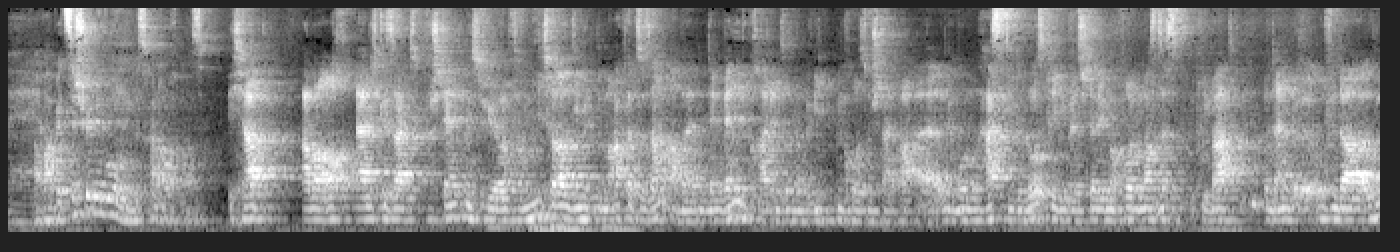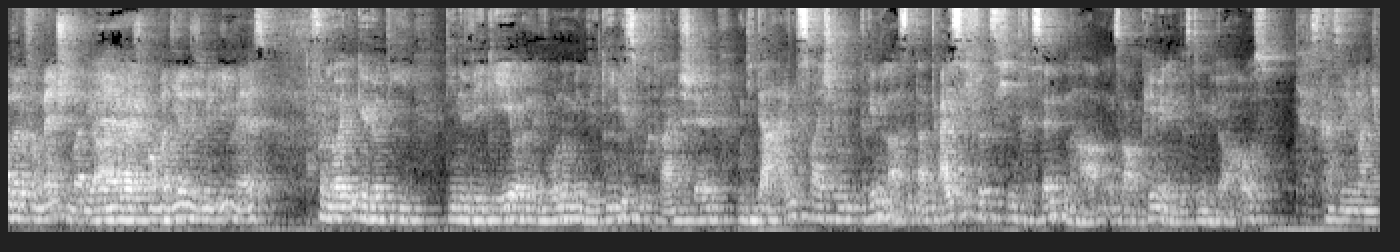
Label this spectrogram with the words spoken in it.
Nee. Aber habe jetzt eine schöne Wohnung, das kann auch was. Ich habe aber auch ehrlich gesagt Verständnis für Vermieter, die mit einem Makler zusammenarbeiten. Denn wenn du gerade in so einer beliebten großen Stadt äh, eine Wohnung hast, die du loskriegen willst, stell dir mal vor, du machst das privat und dann äh, rufen da hunderte von Menschen bei dir an ja, ja. bombardieren dich mit E-Mails. Von Leuten gehört, die, die eine WG oder eine Wohnung in WG gesucht reinstellen und die da ein, zwei Stunden drin lassen, dann 30, 40 Interessenten haben und sagen, okay, wir nehmen das Ding wieder raus. Ja, das kannst du dir manchmal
